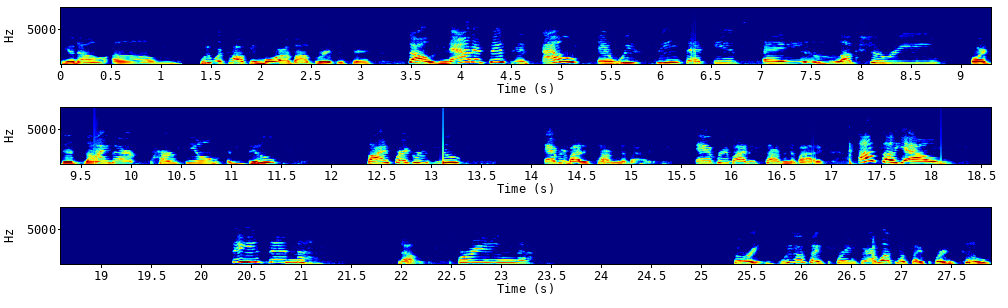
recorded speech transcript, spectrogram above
You know, um, we were talking more about Bridgerton. So now that this is out and we see that it's a luxury or designer perfume dupe, fine fragrance dupe, everybody's talking about it. Everybody's talking about it. Also, y'all, season no spring three. We're gonna say spring three. I was gonna say spring two.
